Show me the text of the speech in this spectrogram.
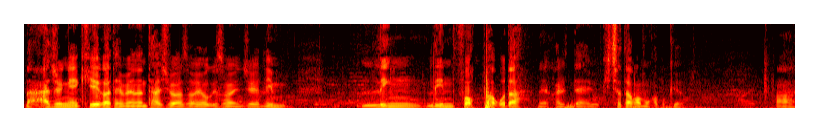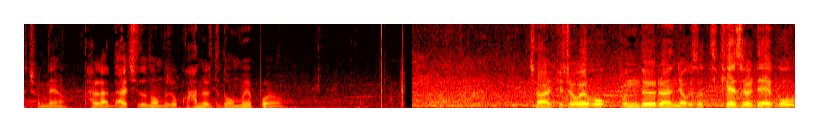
나중에 기회가 되면은 다시 와서 여기서 이제 림, 링, 린퍽 파고다 네, 갈때 기차 타고 한번 가볼게요. 아, 좋네요. 달라, 날씨도 너무 좋고 하늘도 너무 예뻐요. 자, 이렇게 저 외국 분들은 여기서 티켓을 내고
